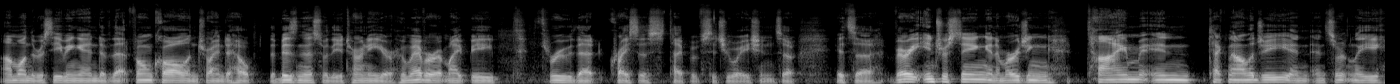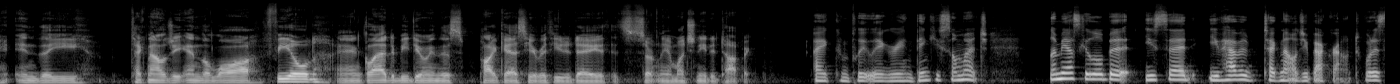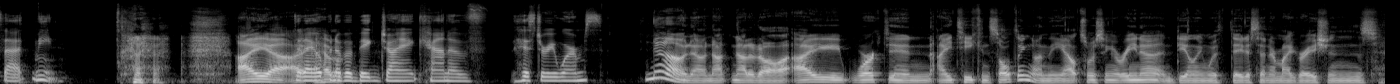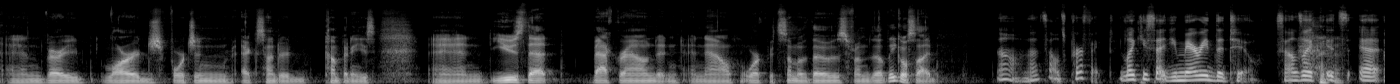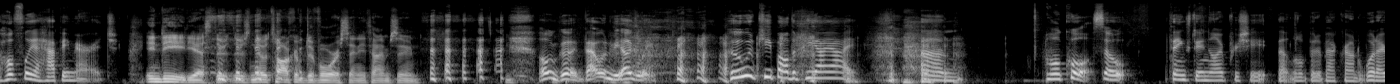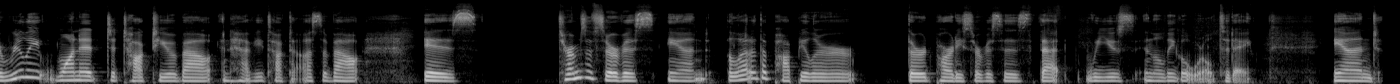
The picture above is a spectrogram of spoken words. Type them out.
I'm on the receiving end of that phone call and trying to help the business or the attorney or whomever it might be through that crisis type of situation. So it's a very interesting and emerging time in technology and, and certainly in the technology and the law field. And glad to be doing this podcast here with you today. It's certainly a much needed topic. I completely agree. And thank you so much. Let me ask you a little bit. You said you have a technology background. What does that mean? I uh, did I, I open up a, a big giant can of history worms? No, no, not not at all. I worked in IT consulting on the outsourcing arena and dealing with data center migrations and very large Fortune X hundred companies, and used that background and and now work with some of those from the legal side. Oh, that sounds perfect. Like you said, you married the two. Sounds like it's uh, hopefully a happy marriage. Indeed, yes. There, there's no talk of divorce anytime soon. oh, good. That would be ugly. Who would keep all the PII? Um, well, cool. So thanks, Daniel. I appreciate that little bit of background. What I really wanted to talk to you about and have you talk to us about is terms of service and a lot of the popular third party services that we use in the legal world today. And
